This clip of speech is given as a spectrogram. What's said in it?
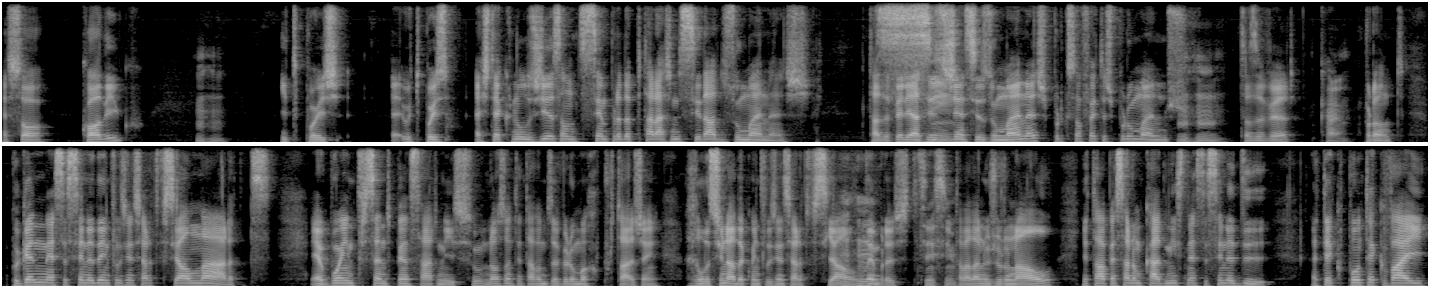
é só código Uhum. e depois, eh, depois as tecnologias vão de sempre adaptar às necessidades humanas. Estás a ver? E às Sim. exigências humanas porque são feitas por humanos. Uhum. Estás a ver? Ok. Pronto. Pegando nessa cena da inteligência artificial na arte, é bem interessante pensar nisso. Nós ontem estávamos a ver uma reportagem relacionada com a inteligência artificial, Uhum. lembras-te? Sim, sim. Estava a dar no jornal e eu estava a pensar um bocado nisso, nessa cena de até que ponto é que vai.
